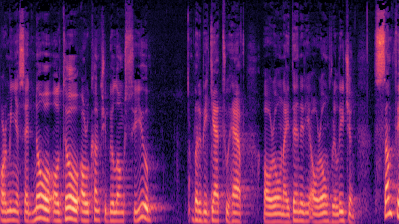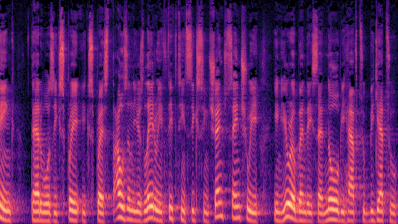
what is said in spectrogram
Armenia said, no, although our country belongs to you, but we get to have our own identity, our own religion. Something that was expre- expressed thousand years later in 15th, 16th century in Europe when they said, no, we have to, we get to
